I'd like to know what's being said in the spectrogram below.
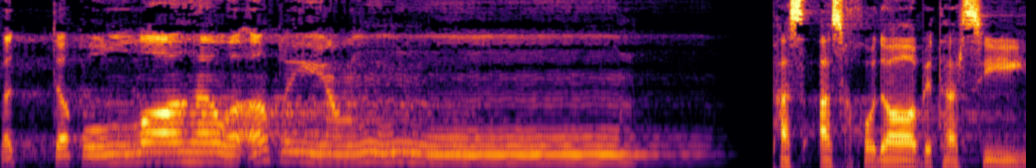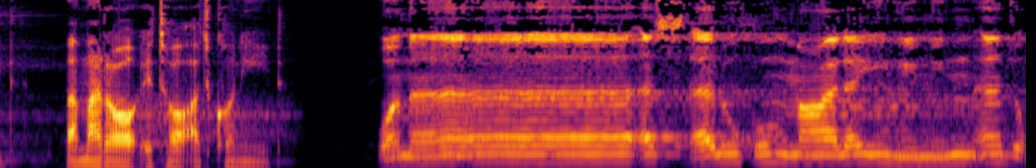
فاتقوا الله و اطیعون پس از خدا بترسید و مرا اطاعت کنید. وما اسألكم عليه من اجر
